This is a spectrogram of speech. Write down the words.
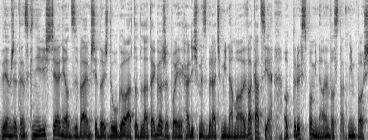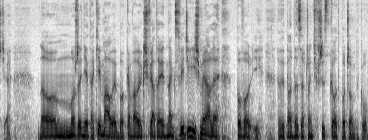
Wiem, że tęskniliście, nie odzywałem się dość długo, a to dlatego, że pojechaliśmy z braćmi na małe wakacje, o których wspominałem w ostatnim poście. No, może nie takie małe, bo kawałek świata jednak zwiedziliśmy, ale powoli. Wypada zacząć wszystko od początku.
